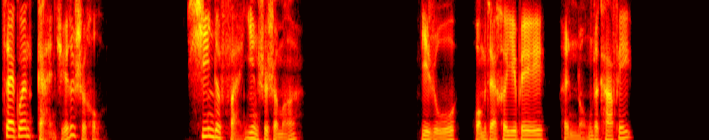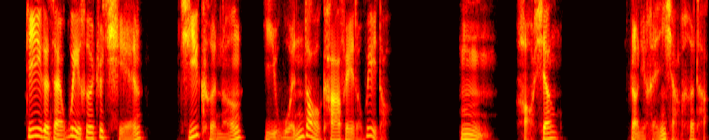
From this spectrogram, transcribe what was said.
在观感觉的时候，心的反应是什么？例如，我们在喝一杯很浓的咖啡，第一个在未喝之前，极可能已闻到咖啡的味道，嗯，好香，让你很想喝它。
